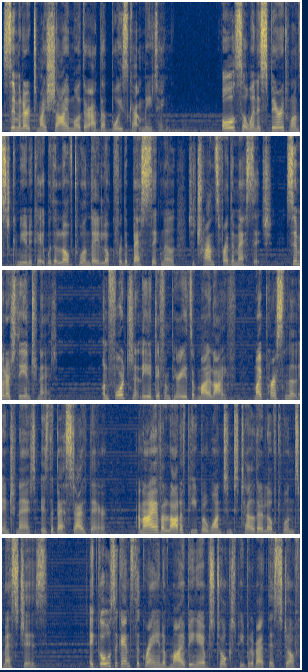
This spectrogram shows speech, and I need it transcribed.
similar to my shy mother at that Boy Scout meeting. Also, when a spirit wants to communicate with a loved one, they look for the best signal to transfer the message, similar to the internet. Unfortunately, at different periods of my life, my personal internet is the best out there, and I have a lot of people wanting to tell their loved ones messages. It goes against the grain of my being able to talk to people about this stuff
